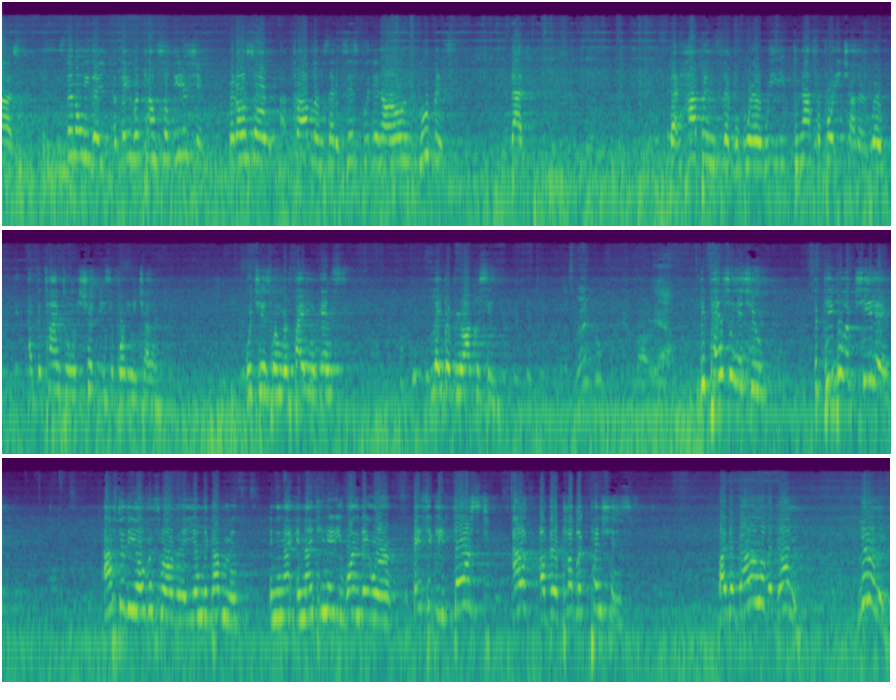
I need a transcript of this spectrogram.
it's not only the, the Labor Council leadership, but also uh, problems that exist within our own movements that that happens that where we do not support each other, where at the times when we should be supporting each other, which is when we're fighting against labor bureaucracy. That's right. Yeah. The pension issue, the people of Chile, after the overthrow of the Allende government in, the, in 1981, they were basically forced out of their public pensions by the barrel of a gun, literally.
